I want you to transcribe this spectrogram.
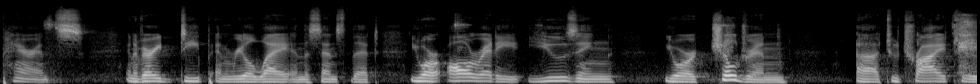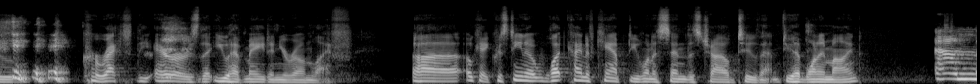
parents in a very deep and real way, in the sense that you are already using your children uh, to try to correct the errors that you have made in your own life. Uh, okay, Christina, what kind of camp do you want to send this child to then? Do you have one in mind? Um,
